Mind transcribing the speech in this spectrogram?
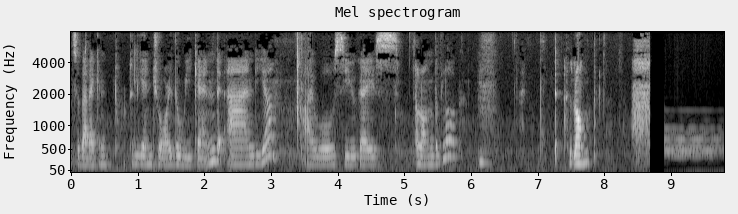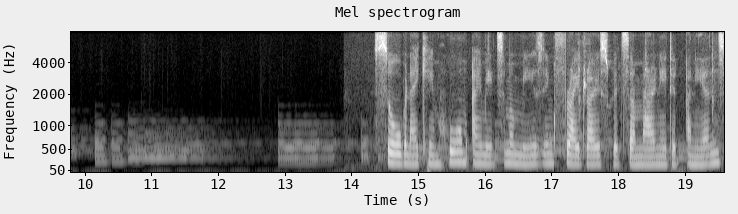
so that i can totally enjoy the weekend. And yeah i will see you guys along the vlog. Long so when i came home i made some amazing fried rice with some marinated onions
